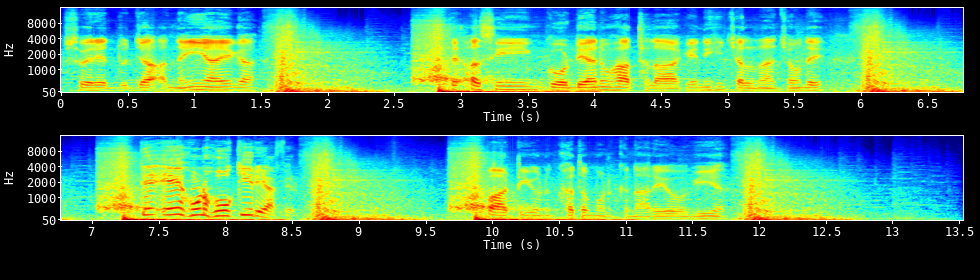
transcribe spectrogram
ਸਵੇਰੇ ਦੂਜਾ ਨਹੀਂ ਆਏਗਾ। ਤੇ ਅਸੀਂ ਗੋਡਿਆਂ ਨੂੰ ਹੱਥ ਲਾ ਕੇ ਨਹੀਂ ਚੱਲਣਾ ਚਾਹੁੰਦੇ। ਤੇ ਇਹ ਹੁਣ ਹੋ ਕੀ ਰਿਹਾ ਫਿਰ? ਪਾਰਟੀ ਹੁਣ ਖਤਮ ਹੋਣ ਕਿਨਾਰੇ ਹੋ ਗਈ ਆ।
